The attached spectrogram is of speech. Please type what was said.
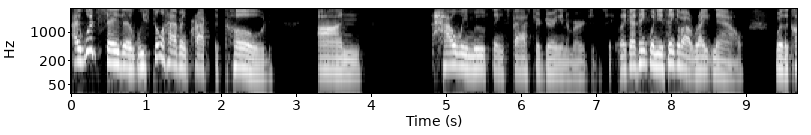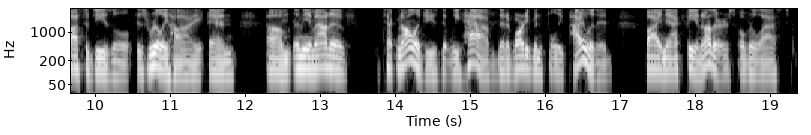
I, would say that we still haven't cracked the code on how we move things faster during an emergency. Like i think when you think about right now where the cost of diesel is really high and um, and the amount of technologies that we have that have already been fully piloted by NACFE and others over the last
